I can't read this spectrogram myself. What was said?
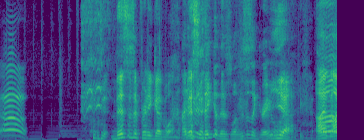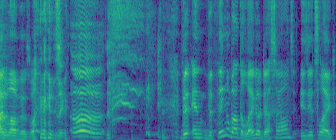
Oh! this is a pretty good one. I didn't This- even think of this one. This is a great one. Yeah, I, I Oh. love this one. It's like, oh. the, and the thing about the Lego death sounds is it's like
